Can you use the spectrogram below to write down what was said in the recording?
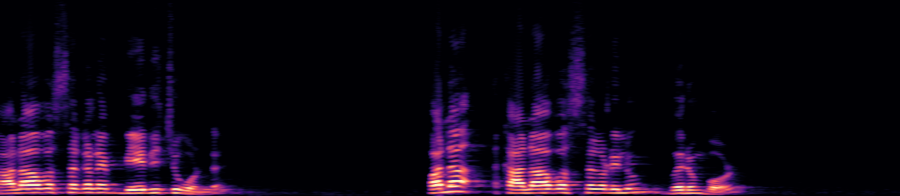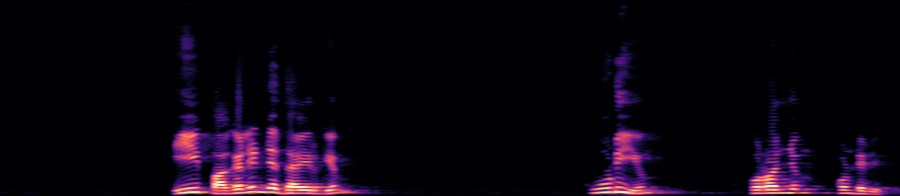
കാലാവസ്ഥകളെ ഭേദിച്ചുകൊണ്ട് പല കാലാവസ്ഥകളിലും വരുമ്പോൾ ഈ പകലിന്റെ ദൈർഘ്യം കൂടിയും കുറഞ്ഞും കൊണ്ടിരിക്കും.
